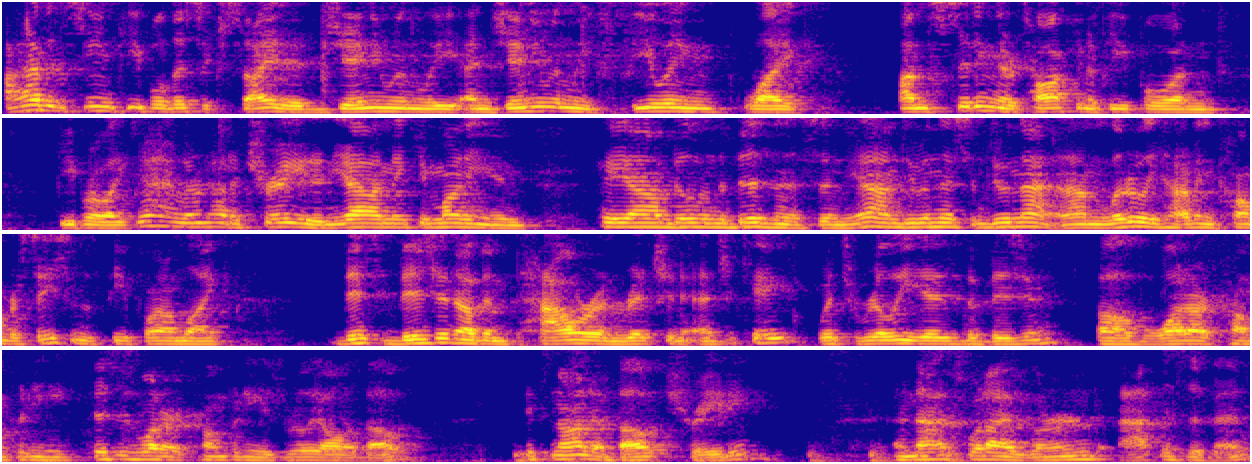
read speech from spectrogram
I haven't seen people this excited genuinely and genuinely feeling like I'm sitting there talking to people and people are like, yeah, I learned how to trade, and yeah, I'm making money, and hey, yeah, I'm building the business, and yeah, I'm doing this and doing that. And I'm literally having conversations with people, and I'm like, this vision of empower, enrich, and educate, which really is the vision of what our company, this is what our company is really all about. It's not about trading. And that's what I learned at this event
